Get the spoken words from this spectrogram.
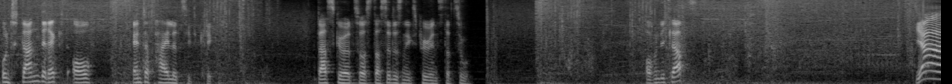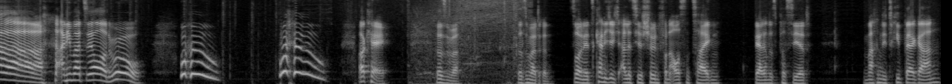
und dann direkt auf Enter Pilot Seat klicken. Das gehört zur Star Citizen Experience dazu. Hoffentlich klappt's. Ja! Animation! Wow! Woohoo! Woohoo! Okay. Da sind wir. Da sind wir drin. So, und jetzt kann ich euch alles hier schön von außen zeigen, während es passiert. Wir machen die Triebwerke an.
